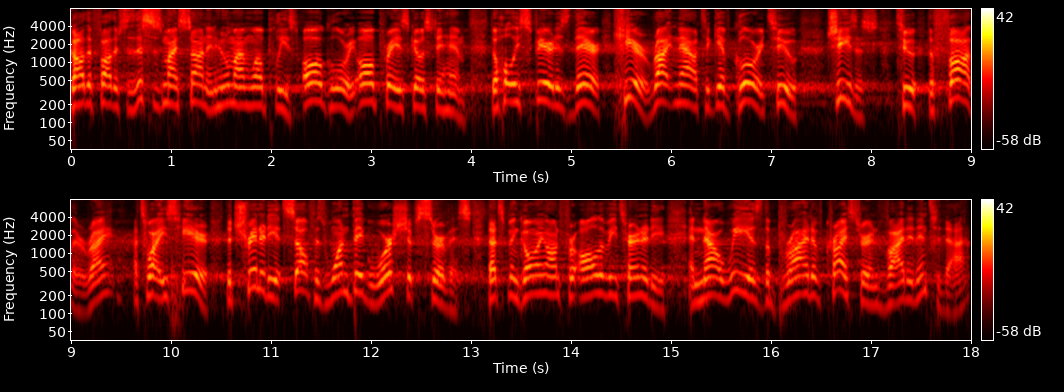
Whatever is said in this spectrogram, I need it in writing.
God the Father says, This is my Son in whom I'm well pleased. All glory, all praise goes to Him. The Holy Spirit is there, here, right now, to give glory to Jesus, to the Father, right? That's why He's here. The Trinity itself is one big worship service that's been going on for all of eternity. And now we, as the bride of Christ, are invited into that.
